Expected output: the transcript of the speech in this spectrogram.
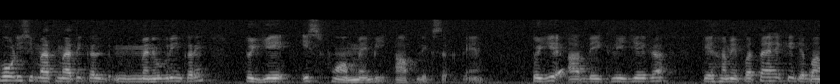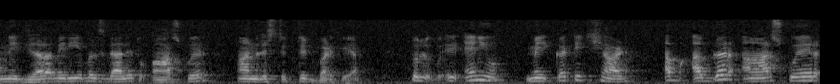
थोड़ी सी मैथमेटिकल मैन्यूवरिंग करें तो ये इस फॉर्म में भी आप लिख सकते हैं। तो ये आप देख लीजिएगा कि हमें पता है कि जब हमने ज़्यादा वेरिएबल्स डाले तो आर स्क्वायर अनरिस्ट्रिक्टेड बढ़ गया। तो एनी मैं कट इट शार्ट अब अगर R square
